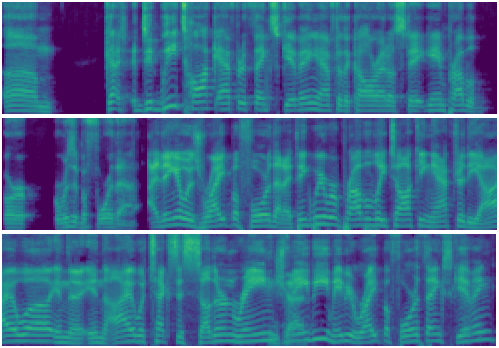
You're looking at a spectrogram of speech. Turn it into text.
Um, gosh, did we talk after Thanksgiving after the Colorado State game? Probably, or or was it before that? I think it was right before that. I think we were probably talking after the Iowa in the in the Iowa Texas Southern range, okay. maybe maybe right before Thanksgiving.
